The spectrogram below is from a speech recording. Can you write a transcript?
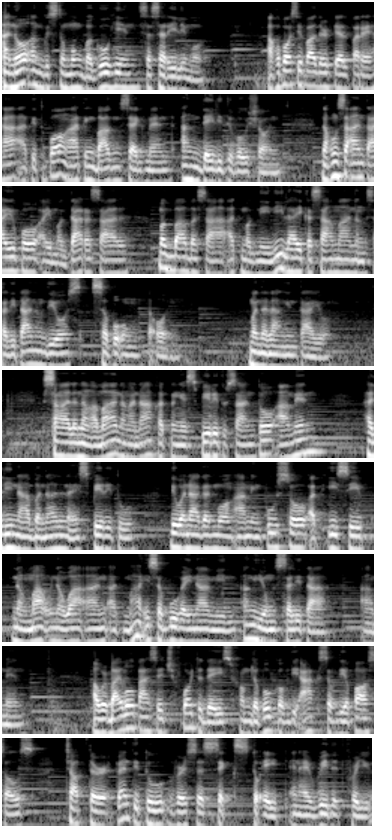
Ano ang gusto mong baguhin sa sarili mo? Ako po si Father Fiel Pareha at ito po ang ating bagong segment, ang Daily Devotion, na kung saan tayo po ay magdarasal, magbabasa at magninilay kasama ng salita ng Diyos sa buong taon. Manalangin tayo. Sa ngalan ng Ama, ng Anak at ng Espiritu Santo, Amen. Halina, banal na Espiritu, liwanagan mo ang aming puso at isip nang maunawaan at maisabuhay namin ang iyong salita. Amen. Our Bible passage for today is from the book of the Acts of the Apostles, chapter 22, verses 6 to 8, and I read it for you.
